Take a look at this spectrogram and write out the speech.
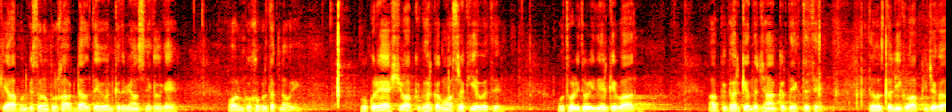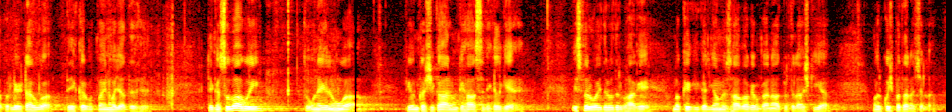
کہ آپ ان کے سروں پر خاک ڈالتے ہوئے ان کے درمیان سے نکل گئے اور ان کو خبر تک نہ ہوئی۔ وہ قریش جو آپ کے گھر کا محاصرہ کیے ہوئے تھے، وہ تھوڑی تھوڑی دیر کے بعد آپ کے گھر کے اندر جھانک کر دیکھتے تھے۔ تو حضرت علی کو آپ کی جگہ پر لیٹا ہوا دیکھ کر مطمئن ہو جاتے تھے۔ لیکن صبح ہوئی تو انہیں علم ہوا کہ ان کا شکار ان کے ہاتھ سے نکل گیا ہے۔ اس پر وہ ادھر ادھر بھاگے، مکے کی گلیوں میں صحابہ کے مکانات پر تلاش کیا مگر کچھ پتہ نہ چلا۔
